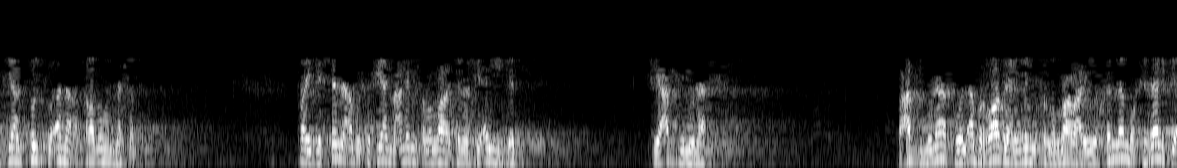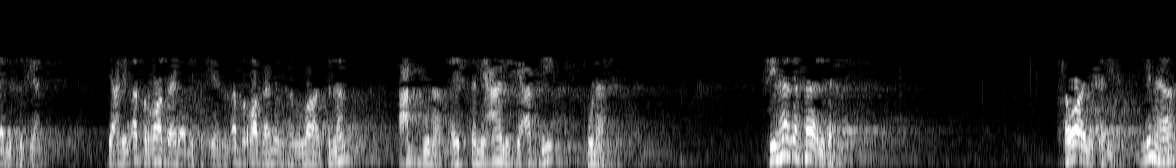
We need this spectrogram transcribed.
سفيان قلت أنا أقربهم نسبا طيب يجتمع أبو سفيان مع النبي صلى الله عليه وسلم في أي جد؟ في عبد مناف. وعبد مناف هو الأب الرابع للنبي صلى الله عليه وسلم وكذلك لأبي سفيان. يعني الأب الرابع لأبي سفيان الأب الرابع للنبي صلى الله عليه وسلم عبد مناف فيجتمعان في عبد مناف. في هذا فائدة. فوائد الحديث منها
